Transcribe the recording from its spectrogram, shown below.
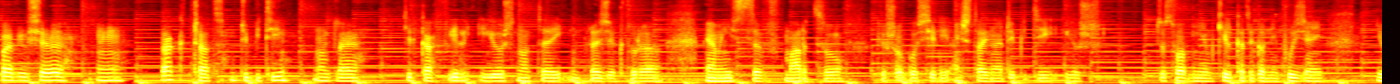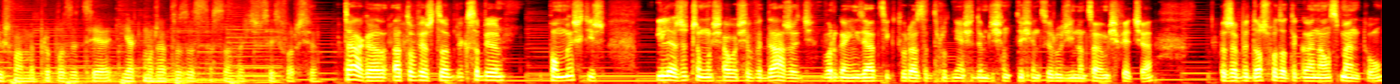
pojawił się mm, tak, chat GPT, nagle kilka chwil i już na tej imprezie, która miała miejsce w marcu, już ogłosili Einsteina GPT i już dosłownie nie wiem, kilka tygodni później już mamy propozycję, jak można to zastosować w Salesforce. Tak, a, a to wiesz co, jak sobie pomyślisz, ile rzeczy musiało się wydarzyć w organizacji, która zatrudnia 70 tysięcy ludzi na całym świecie, żeby doszło do tego announcementu,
